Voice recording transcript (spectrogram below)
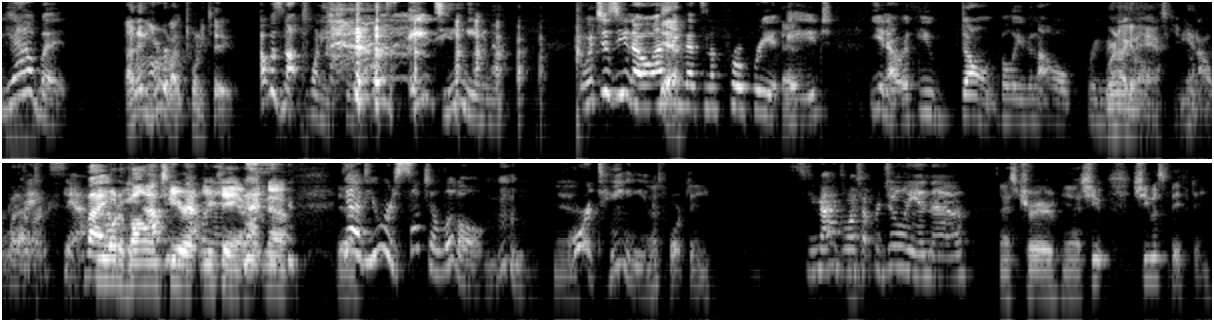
yeah, but I know you were Oh. like 22. I was not 22. I was 18. Which is, you know, I Yeah. think that's an appropriate Yeah. age. You know, if you don't believe in that whole premarital, We're not gonna ask you, You know, worry. whatever. Thanks. Yeah. But- if you want to keep- I'll keep volunteer it, you one can. But no. Yeah. you were such a little mm, Yeah. 14. I was 14. You might have to watch out for Julian though. That's true. Yeah, she she was 15.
